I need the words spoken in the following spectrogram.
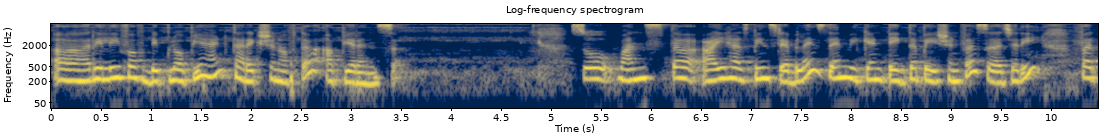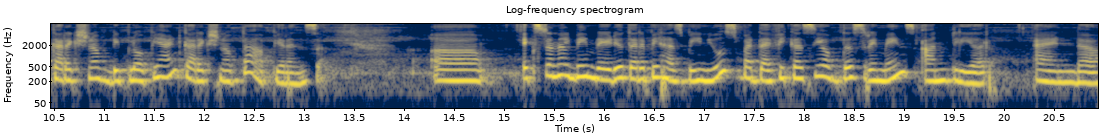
uh, relief of diplopia and correction of the appearance So once the eye has been stabilized, then we can take the patient for surgery for correction of diplopia and correction of the appearance. Uh, external beam radiotherapy has been used, but the efficacy of this remains unclear. And uh,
